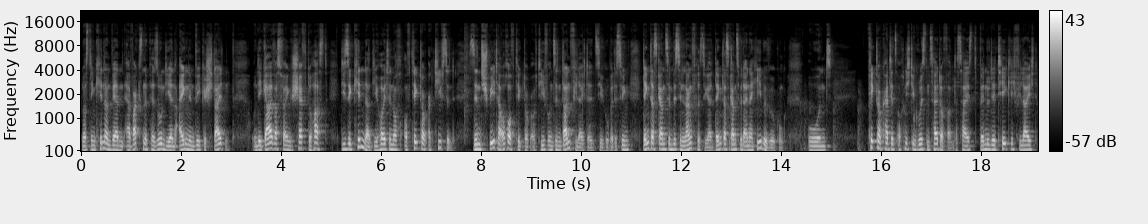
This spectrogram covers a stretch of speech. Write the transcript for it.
und aus den Kindern werden erwachsene Personen, die ihren eigenen Weg gestalten. Und egal, was für ein Geschäft du hast, diese Kinder, die heute noch auf TikTok aktiv sind, sind später auch auf TikTok aktiv und sind dann vielleicht eine Zielgruppe. Deswegen denk das Ganze ein bisschen langfristiger. Denk das Ganze mit einer Hebelwirkung. Und TikTok hat jetzt auch nicht den größten Zeitaufwand. Das heißt, wenn du dir täglich vielleicht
